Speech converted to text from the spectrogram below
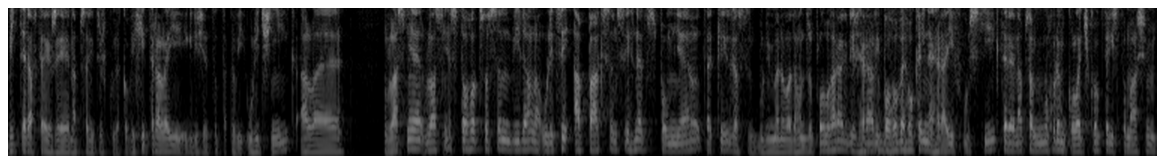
Byť teda v té hře je napsaný trošku jako vychytraleji, i když je to takový uličník, ale Vlastně, vlastně z toho, co jsem vydal na ulici a pak jsem si hned vzpomněl, taky zase budu jmenovat Honzu Plouhara, když hráli Bohové hokej nehrají v Ústí, které napsal mimochodem Kolečko, který s Tomášem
